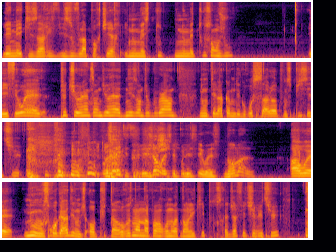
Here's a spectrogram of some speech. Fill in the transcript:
Les mecs, ils arrivent, ils ouvrent la portière, ils nous mettent, tous en joue. Et il fait, ouais, put your hands on your head, knees on the ground. Nous, on était là comme des grosses salopes, on se pissait dessus. Les gens, ouais, les policiers, ouais, c'est normal. Ah ouais, nous on se regardait, on dit oh putain, heureusement on n'a pas un Renoir dans l'équipe, on serait déjà fait tirer dessus.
